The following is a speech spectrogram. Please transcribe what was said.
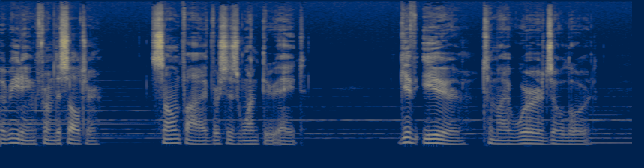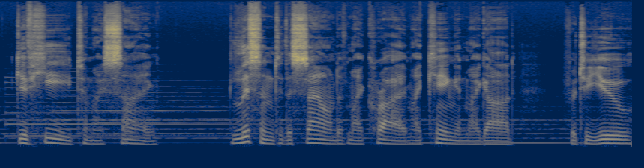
A reading from the Psalter, Psalm 5, verses 1 through 8. Give ear to my words, O Lord. Give heed to my sighing. Listen to the sound of my cry, my King and my God, for to you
